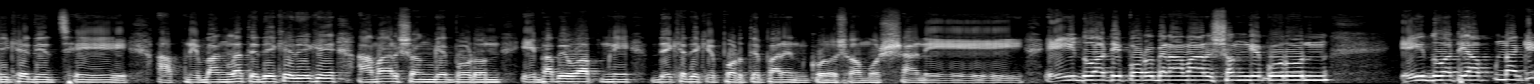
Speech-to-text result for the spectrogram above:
লিখে দিচ্ছে। আপনি বাংলাতে দেখে দেখে আমার সঙ্গে পড়ুন, এভাবেও আপনি দেখে দেখে পড়তে পারেন, কোনো সমস্যা নেই। এই দোয়াটি পড়বেন, আমার সঙ্গে পড়ুন। এই দোয়াটি আপনাকে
